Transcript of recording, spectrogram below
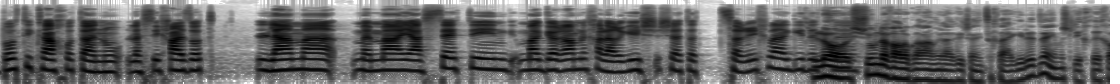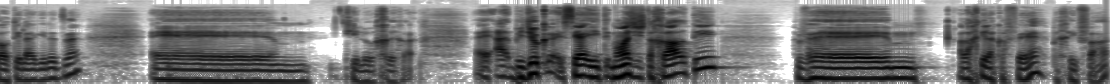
ובוא תיקח אותנו לשיחה הזאת. למה, מה היה הסטינג, מה גרם לך להרגיש שאתה צריך להגיד את לא, זה? לא, שום דבר לא גרם לי להרגיש שאני צריך להגיד את זה. אמא שלי הכריחה אותי להגיד את זה. אמ, כאילו, הכריחה. אה, בדיוק, ממש השתחררתי, ו... הלכתי לקפה בחיפה,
